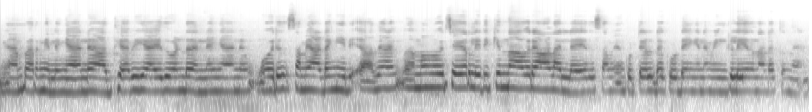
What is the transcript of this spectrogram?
ഞാൻ പറഞ്ഞില്ല ഞാൻ അധ്യാപിക ആയതുകൊണ്ട് തന്നെ ഞാൻ ഒരു സമയം അടങ്ങി നമ്മൾ ഒരു ചെയറിലിരിക്കുന്ന ഒരാളല്ല ഏത് സമയം കുട്ടികളുടെ കൂടെ ഇങ്ങനെ മിങ്കിൾ ചെയ്ത് നടക്കുന്നതാണ്.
